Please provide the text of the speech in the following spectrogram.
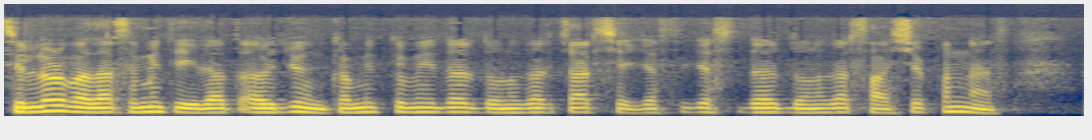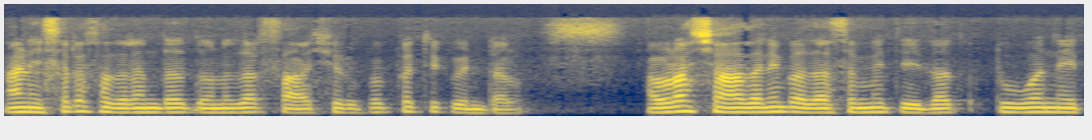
सिल्लोड बाजार समिती जात अर्जुन कमीत कमी दर दोन हजार चारशे जास्तीत जास्त दर दोन हजार सहाशे पन्नास आणि सर्वसाधारण दर दोन हजार सहाशे रुपये प्रति क्विंटल. औरा शहादानी बाजार समिती जात टू वन एट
